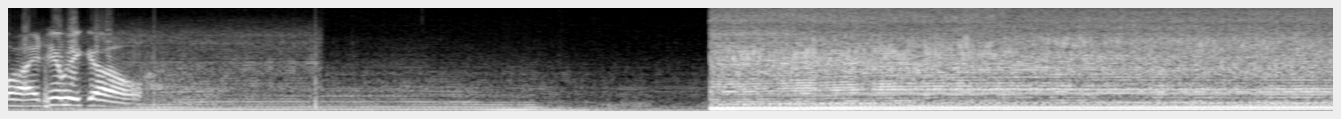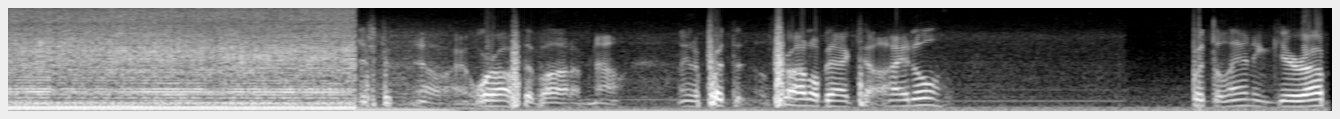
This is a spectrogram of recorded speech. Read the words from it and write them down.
All right, here we go. Just a, no, we're off the bottom now. I'm going to put the throttle back to idle. Put the landing gear up.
